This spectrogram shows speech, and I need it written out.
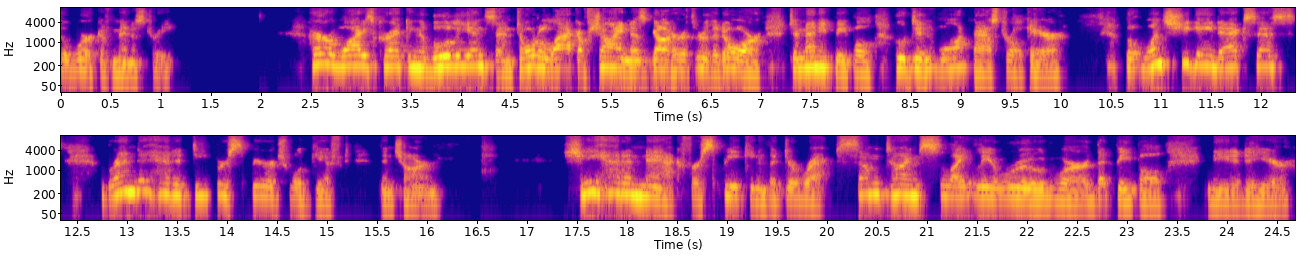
the work of ministry. Her wisecracking ebullience and total lack of shyness got her through the door to many people who didn't want pastoral care. But once she gained access, Brenda had a deeper spiritual gift than charm. She had a knack for speaking the direct, sometimes slightly rude word that people needed to hear.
